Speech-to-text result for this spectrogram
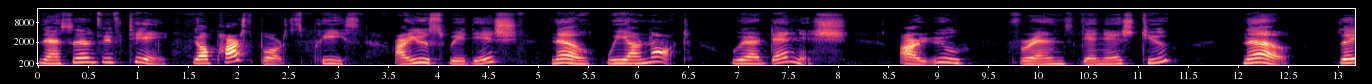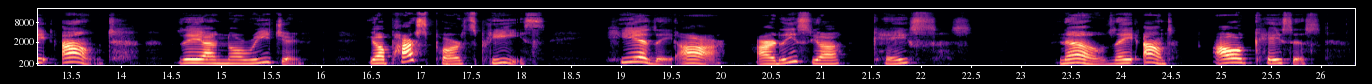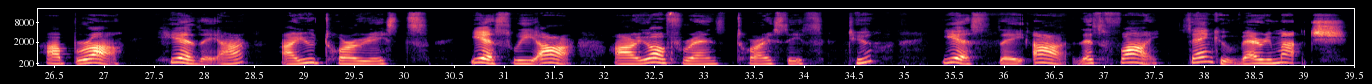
Lesson 15. Your passports, please. Are you Swedish? No, we are not. We are Danish. Are you friends Danish too? No, they aren't. They are Norwegian. Your passports, please. Here they are. Are these your cases? No, they aren't. Our cases are brown. Here they are. Are you tourists? Yes, we are. Are your friends tourists too? Yes, they are. That's fine. Thank you very much.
